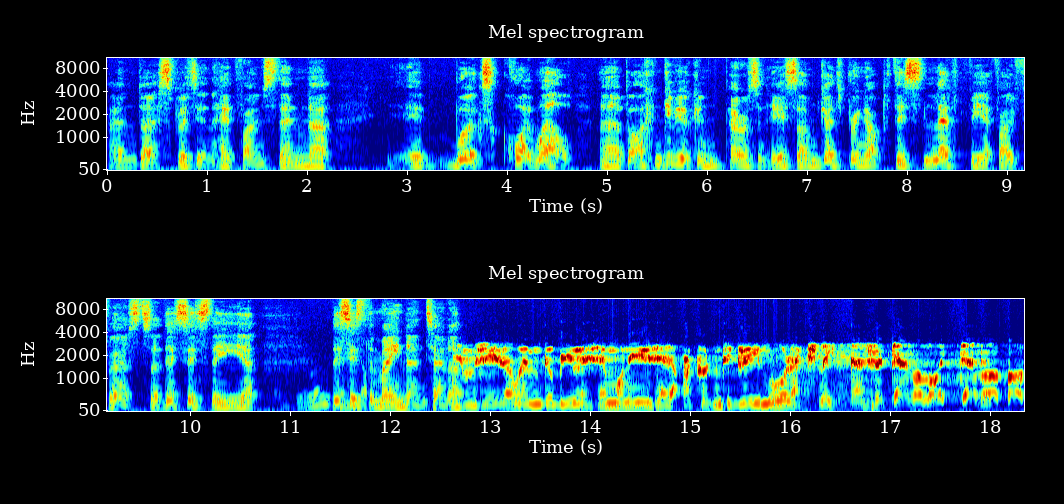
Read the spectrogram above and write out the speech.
and uh, split it in the headphones, then uh, it works quite well. Uh, but I can give you a comparison here, so I'm going to bring up this left VFO first. So this is the uh, this is the main antenna. M0, MWS, M1 UZ. I couldn't agree more, actually. That's a Dan. I like Dan. I, I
